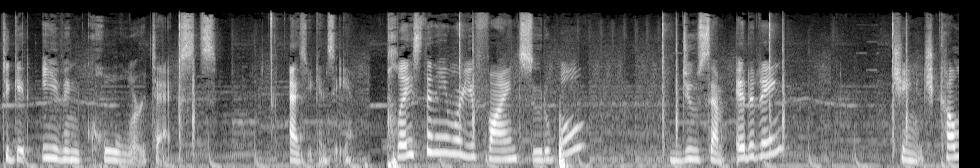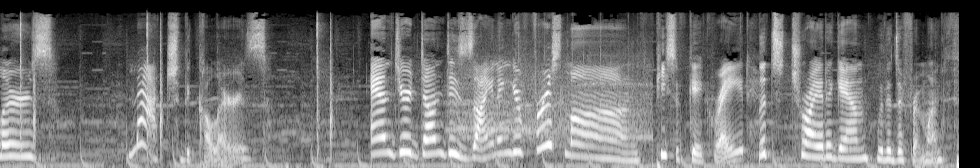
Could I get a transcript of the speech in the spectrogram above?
to get even cooler texts. As you can see, place the name where you find suitable, do some editing, change colors, match the colors. And you're done designing your first month! Piece of cake, right? Let's try it again with a different month.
